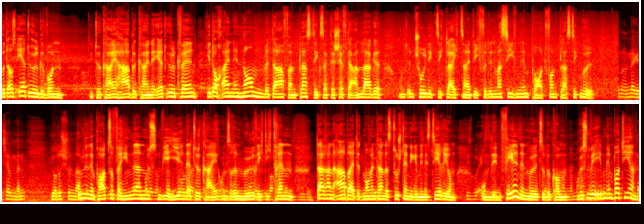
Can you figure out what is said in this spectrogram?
wird aus Erdöl gewonnen, die Türkei habe keine Erdölquellen, jedoch einen enormen Bedarf an Plastik, sagt der Chef der Anlage und entschuldigt sich gleichzeitig für den massiven Import von Plastikmüll. Um den Import zu verhindern, müssten wir hier in der Türkei unseren Müll richtig trennen. Daran arbeitet momentan das zuständige Ministerium. Um den fehlenden Müll zu bekommen, müssen wir eben importieren.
